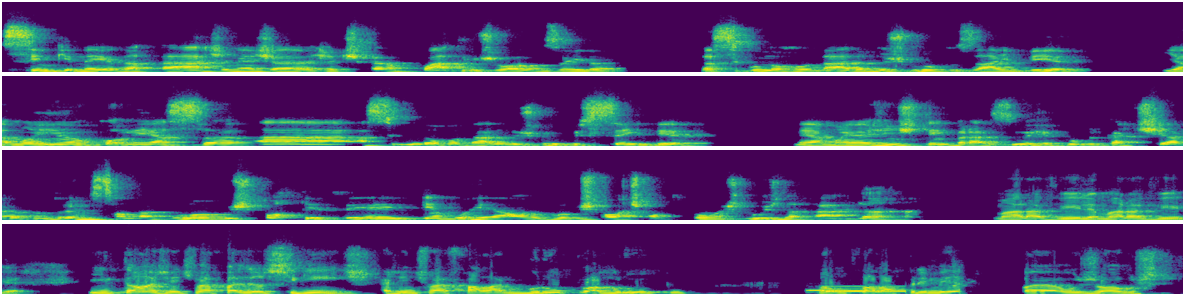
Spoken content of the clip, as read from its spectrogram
5 e meia da tarde, né? Já, já tiveram quatro jogos aí da, da, segunda rodada dos grupos A e B. E amanhã começa a, a segunda rodada dos grupos C e D. Né? Amanhã a gente tem Brasil e República Tcheca com transmissão da Globo, Sport TV e tempo real no Globoesporte.com, às duas da tarde. Ah, maravilha, maravilha. Então a gente vai fazer o seguinte: a gente vai falar grupo a grupo. Vamos falar primeiro é, os jogos,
